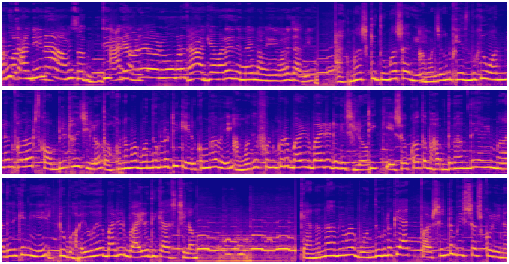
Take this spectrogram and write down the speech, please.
আমি জানি না আমি সত্যি। আগে বারে ওরকম করে হ্যাঁ আগে বারে জানি না এবারে জানি। এক মাস কি দু মাস আগে আমার যখন ফেসবুকে ওয়ান মিলিয়ন ফলোয়ার্স কমপ্লিট হয়েছিল তখন আমার বন্ধুগুলো ঠিক এরকম ভাবেই আমাকে ফোন করে বাড়ির বাইরে ডেকেছিল। ঠিক এসব কথা ভাবতে ভাবতেই আমি মাদেরকে নিয়ে একটু ভয়ে ভয়ে বাড়ির বাইরের দিকে আসছিলাম। কেননা আমি আমার বন্ধুগুলোকে এক পার্সেন্টও বিশ্বাস করি না।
